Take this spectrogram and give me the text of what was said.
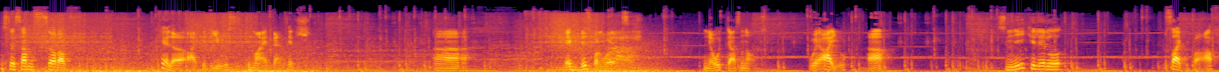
Is there some sort of killer I could use to my advantage? Uh, maybe this one works. No, it does not. Where are you? Ah. Sneaky little psychopath.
